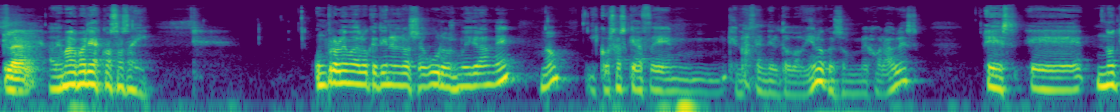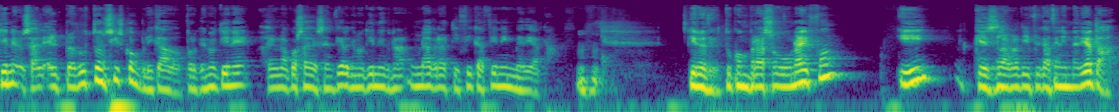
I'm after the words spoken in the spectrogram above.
Claro. Además, varias cosas ahí. Un problema de lo que tienen los seguros muy grande, ¿no? Y cosas que hacen, que no hacen del todo bien o que son mejorables, es, eh, no tiene, o sea, el producto en sí es complicado, porque no tiene, hay una cosa esencial que no tiene una, una gratificación inmediata. Quiero decir, tú compras un iPhone y, ¿qué es la gratificación inmediata?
